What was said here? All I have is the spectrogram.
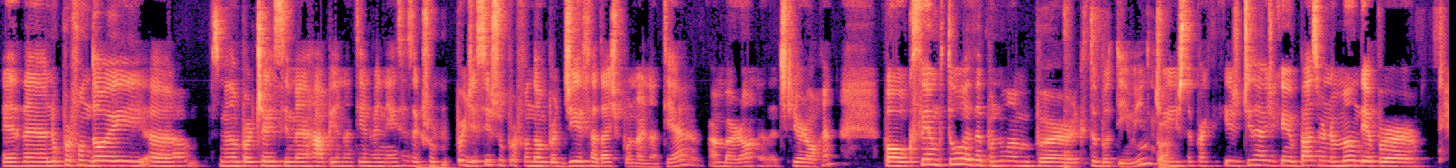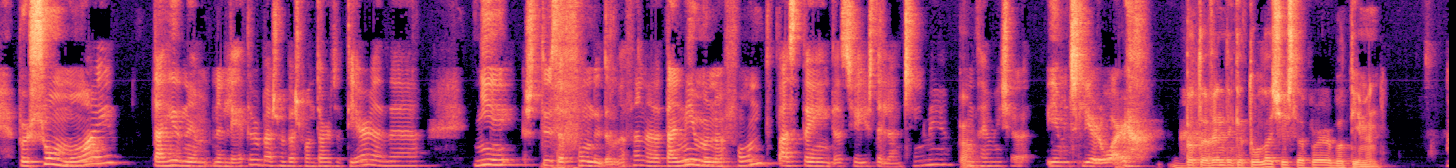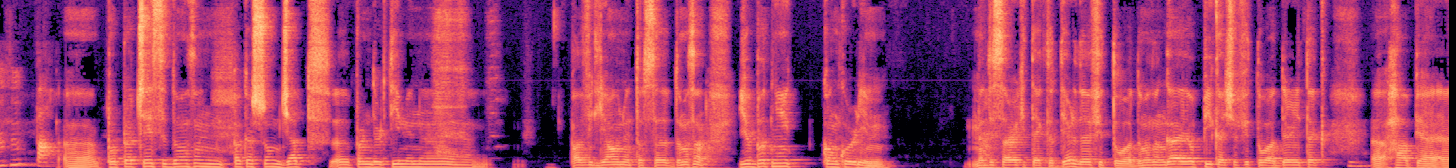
edhe nuk përfundoi ë uh, si me thënë procesi me hapjen atje në Venecia, se kështu mm -hmm. përgjithsisht u përfundon për gjithë ata që punojnë atje, pra mbaron edhe çlirohen. Po u kthyem këtu edhe punuam për këtë botimin, që Po. ishte praktikisht gjithë ajo që kemi pasur në mendje për për shumë muaj, ta hidhnim në letër bashkë me bashkëpunëtorë të tjerë edhe një shtysë e fundit, domethënë, edhe tani më në fund, pas të enjtes që ishte lançimi, po. mund themi që jemi të çliruar. Do të vendin këtulla që ishte për botimin. Mm -hmm, pa. Po. Uh, po procesi, domethënë, pak a shumë gjatë uh, për ndërtimin e paviljonit, ose, domethënë, ju bëtë një konkurrim, me disa arkitektë të tjerë dhe e fituat. Domethënë nga ajo pika që fituat deri tek uh, hapja e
